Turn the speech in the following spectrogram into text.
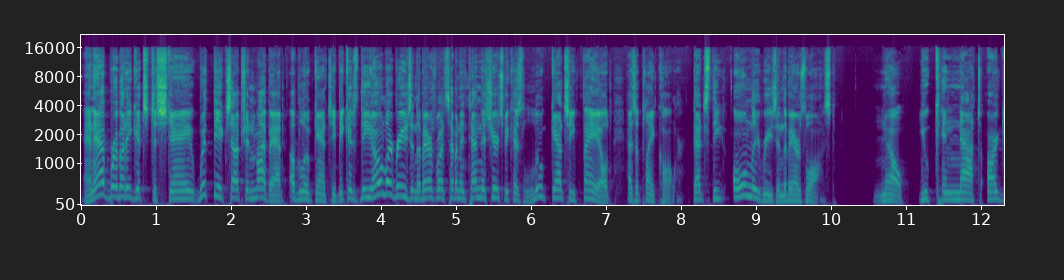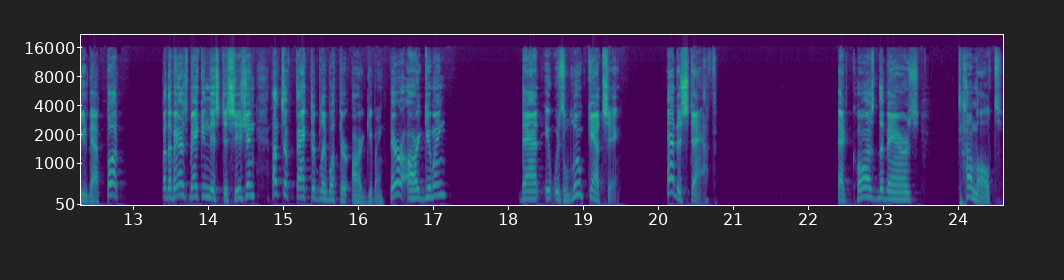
and everybody gets to stay, with the exception, my bad, of Luke Getsy, because the only reason the Bears went 7 and 10 this year is because Luke Getsy failed as a play caller. That's the only reason the Bears lost. No, you cannot argue that. But by the Bears making this decision, that's effectively what they're arguing. They're arguing that it was Luke Getsy and his staff that caused the Bears tumult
